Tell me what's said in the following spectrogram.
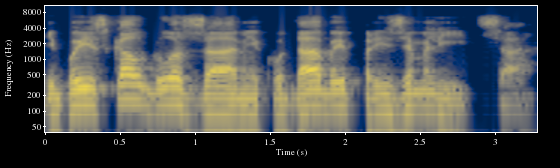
и поискал глазами, куда бы приземлиться.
